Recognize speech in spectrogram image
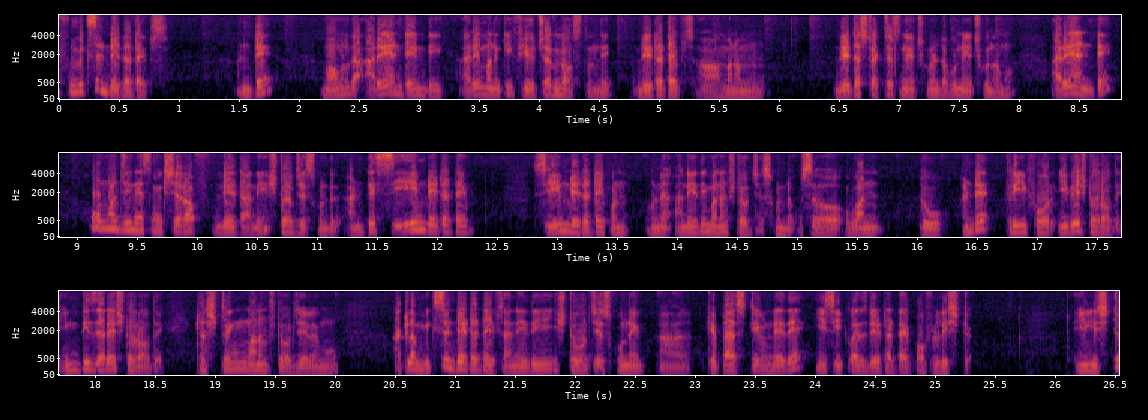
of mixed data types అంటే మామూలుగా అరే అంటే ఏంటి? అరే మనకి ఫ్యూచర్లో వస్తుంది. డేటా టైప్స్ మనం డేటా స్ట్రక్చర్స్ నేర్చుకునేటప్పుడు నేర్చుకున్నాము అరే అంటే హోమోజీనియస్ మిక్చర్ ఆఫ్ డేటాని స్టోర్ చేసుకుంటుంది. అంటే same data type same data type అనేది మనం స్టోర్ చేసుకుంటాం. సో వన్ టూ అంటే త్రీ ఫోర్ ఇవే స్టోర్ అవుతాయి. ఇంటీజరే స్టోర్ అవుతాయి. ఇట్లా స్ట్రింగ్ మనం స్టోర్ చేయలేము. అట్లా మిక్స్డ్ డేటా టైప్స్ అనేది స్టోర్ చేసుకునే కెపాసిటీ ఉండేదే ఈ sequence data type of list ఈ లిస్ట్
